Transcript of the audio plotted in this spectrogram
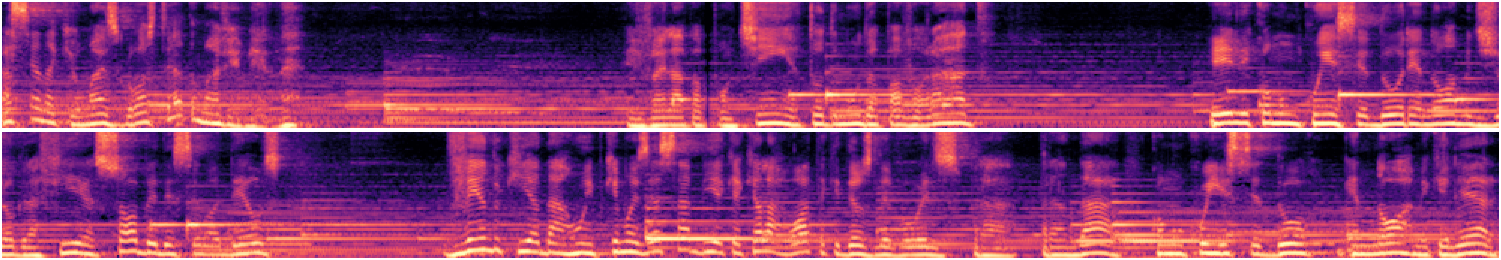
A cena que eu mais gosto é a do Mar Vermelho, né? Ele vai lá para a pontinha, todo mundo apavorado. Ele, como um conhecedor enorme de geografia, só obedeceu a Deus, vendo que ia dar ruim, porque Moisés sabia que aquela rota que Deus levou eles para andar, como um conhecedor enorme que ele era,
